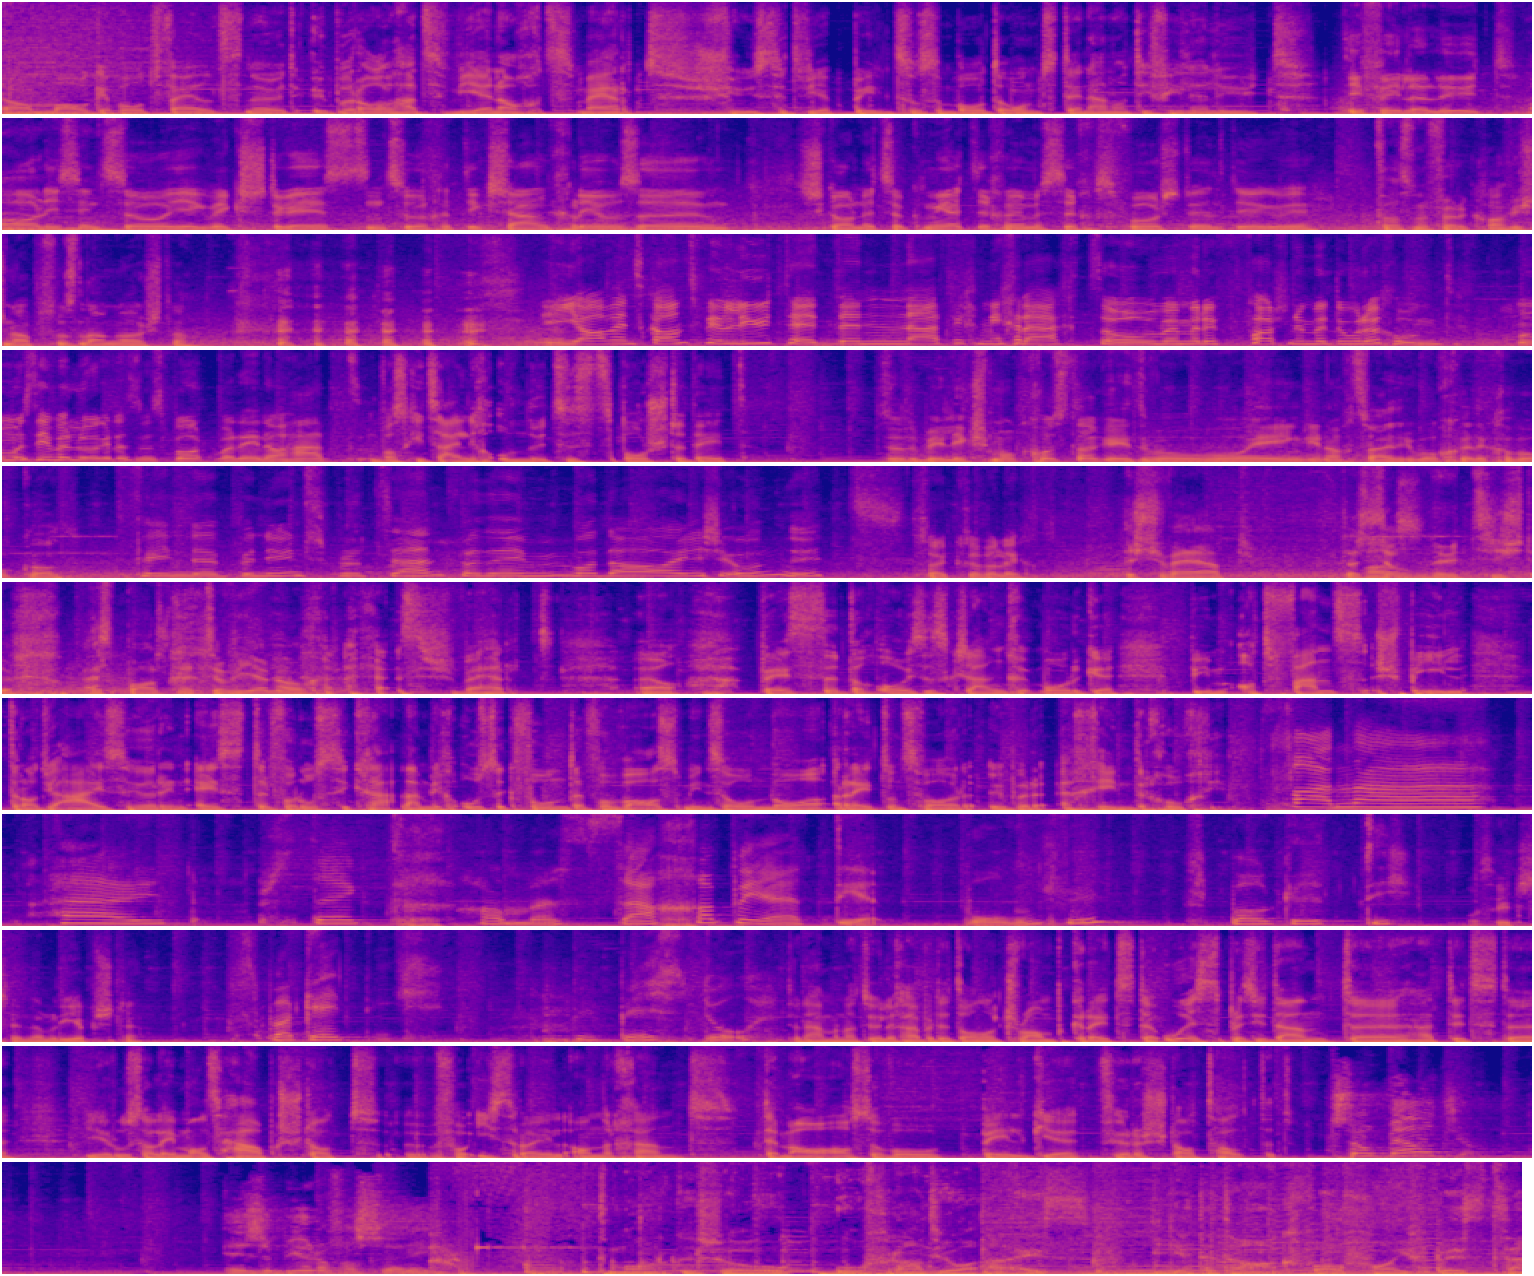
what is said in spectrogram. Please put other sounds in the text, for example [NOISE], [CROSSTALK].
Ja, am Angebot fehlt es nicht. Überall hat es Weihnachtsmärkte, schiessen wie Pilze aus dem Boden und dann auch noch die vielen Leute. Die vielen Leute, alle sind so irgendwie gestresst und suchen die Geschenke raus. Und es ist gar nicht so gemütlich, wie man sich das vorstellt. Irgendwie. Dass man für einen Kaffee Schnaps muss lang anstehen. [LAUGHS] Ja, wenn es ganz viele Leute hat, dann nerv ich mich recht so, wenn man fast nicht mehr durchkommt. Man muss immer schauen, dass man das Portemonnaie noch hat. Was gibt es eigentlich Unnützes zu posten dort? So der billige Schmuck, den es da gibt, wo, wo irgendwie nach zwei, drei Wochen wieder kaputt geht. Ich finde etwa 90 Prozent von dem, was da ist, unnütz. Söcke vielleicht? Ein Schwert. Das ist Was? das Unnützeste. Es passt nicht zu Weihnachten. [LAUGHS] Ein Schwert. Ja. Besser doch unser Geschenk heute Morgen beim Adventsspiel. Die Radio 1-Hörerin Esther von Russika hat nämlich herausgefunden, von was mein Sohn Noah redet, und zwar über eine Kinderküche. Pfanne, Heid, Besteck, haben wir Sachen bereitet. Pommes, Spaghetti, Was hättest du denn am liebsten? Spaghetti. Wie bist du? Dann haben wir natürlich auch über den Donald Trump geredet. Der US-Präsident äh, hat jetzt äh, Jerusalem als Hauptstadt äh, von Israel anerkannt. Der Mann also, der Belgien für eine Stadt haltet. So Belgium is a beautiful city. Die Morgenshow auf Radio 1. Jeden Tag von 5 bis 10.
